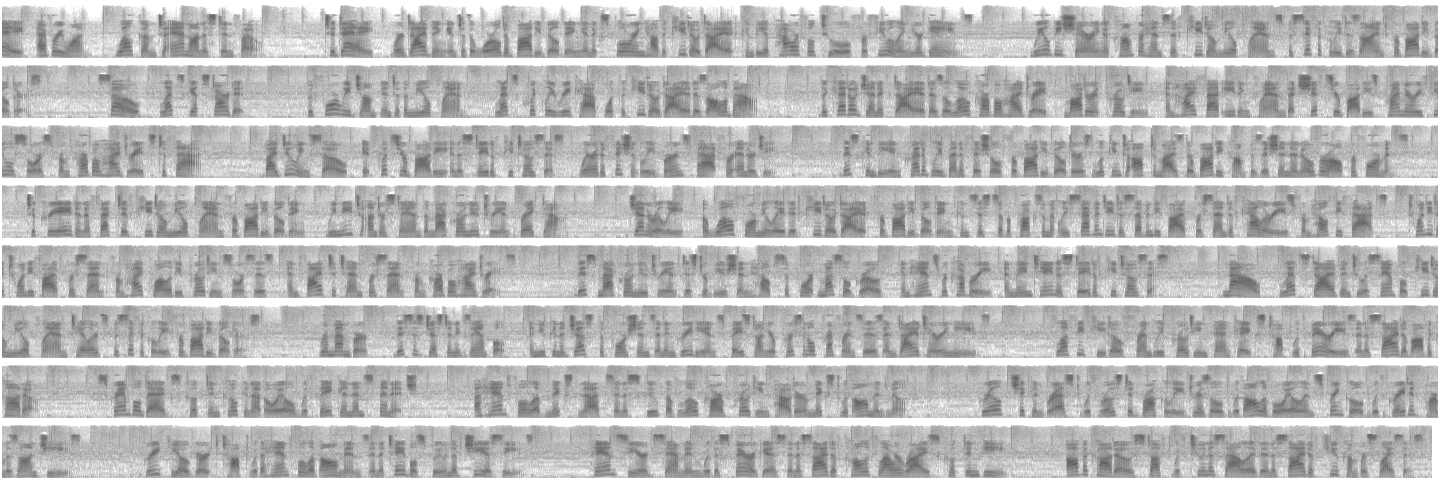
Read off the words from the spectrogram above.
Hey, everyone. Welcome to An Honest Info. Today, we're diving into the world of bodybuilding and exploring how the keto diet can be a powerful tool for fueling your gains. We'll be sharing a comprehensive keto meal plan specifically designed for bodybuilders. So, let's get started. Before we jump into the meal plan, let's quickly recap what the keto diet is all about. The ketogenic diet is a low carbohydrate, moderate protein, and high fat eating plan that shifts your body's primary fuel source from carbohydrates to fat. By doing so, it puts your body in a state of ketosis, where it efficiently burns fat for energy. This can be incredibly beneficial for bodybuilders looking to optimize their body composition and overall performance. To create an effective keto meal plan for bodybuilding, we need to understand the macronutrient breakdown. Generally, a well-formulated keto diet for bodybuilding consists of approximately 70 to 75% of calories from healthy fats, 20 to 25% from high-quality protein sources, and 5 to 10% from carbohydrates. This macronutrient distribution helps support muscle growth, enhance recovery, and maintain a state of ketosis. Now, let's dive into a sample keto meal plan tailored specifically for bodybuilders. Remember, this is just an example, and you can adjust the portions and ingredients based on your personal preferences and dietary needs. Fluffy keto-friendly protein pancakes topped with berries and a side of avocado. Scrambled eggs cooked in coconut oil with bacon and spinach. A handful of mixed nuts and a scoop of low-carb protein powder mixed with almond milk. Grilled chicken breast with roasted broccoli drizzled with olive oil and sprinkled with grated Parmesan cheese. Greek yogurt topped with a handful of almonds and a tablespoon of chia seeds. Pan-seared salmon with asparagus and a side of cauliflower rice cooked in ghee. Avocado stuffed with tuna salad and a side of cucumber slices.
